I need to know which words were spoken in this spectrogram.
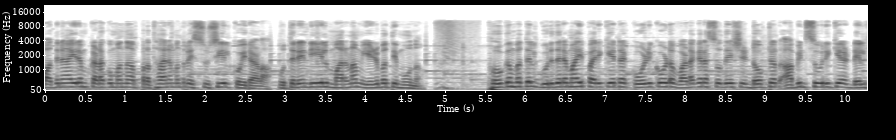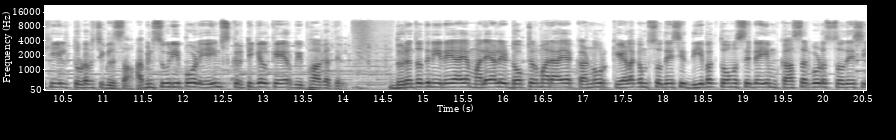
പതിനായിരം കടക്കുമെന്ന് പ്രധാനമന്ത്രി സുശീൽ കൊയ്രാള. ഉത്തരേന്ത്യയിൽ മരണം എഴുപത്തിമൂന്ന്. ഭൂകമ്പത്തിൽ ഗുരുതരമായി പരിക്കേറ്റ കോഴിക്കോട് വടകര സ്വദേശി ഡോക്ടർ അബിൻ സൂരിക്ക് ഡൽഹിയിൽ തുടർ ചികിത്സ. അബിൻ സൂരി ഇപ്പോൾ എയിംസ് ക്രിട്ടിക്കൽ കെയർ വിഭാഗത്തിൽ. ദുരന്തത്തിന് ഇരയായ മലയാളി ഡോക്ടർമാരായ കണ്ണൂർ കേളകം സ്വദേശി ദീപക് തോമസിന്റെയും കാസർഗോഡ് സ്വദേശി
